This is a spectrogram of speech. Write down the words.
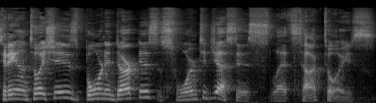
Today on Toy Shiz, Born in Darkness, Sworn to Justice. Let's talk toys.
